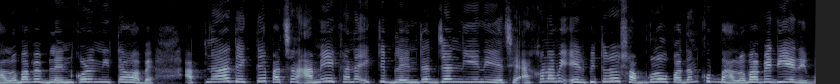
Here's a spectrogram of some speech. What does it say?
ভালোভাবে ব্লেন্ড করে নিতে হবে। আপনারা দেখতেই পাচ্ছেন আমি এখানে একটি ব্লেন্ডার জার নিয়ে নিয়েছি। এখন আমি এর ভিতরে সবগুলো উপাদান খুব ভালোভাবে দিয়ে দিব।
